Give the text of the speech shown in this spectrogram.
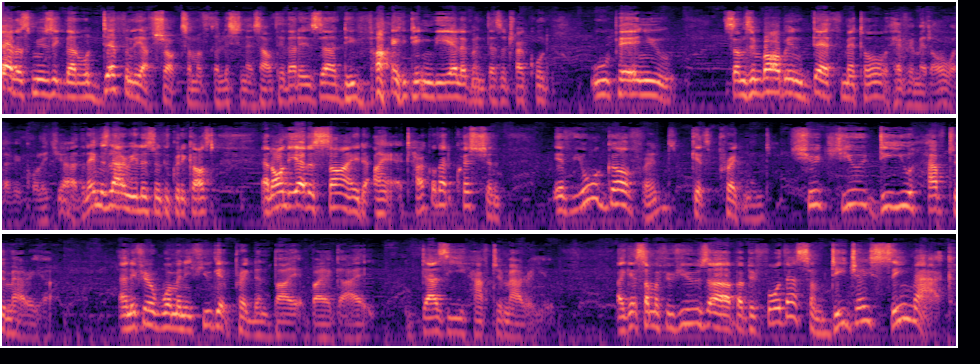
Yeah, that's music that would definitely have shocked some of the listeners out there. That is uh, Dividing the Element. There's a track called Upenyu. Some Zimbabwean death metal, heavy metal, whatever you call it. Yeah, the name is Larry, listen to the Criticast. And on the other side, I tackle that question. If your girlfriend gets pregnant, should you, do you have to marry her? And if you're a woman, if you get pregnant by, by a guy, does he have to marry you? I get some of your views, uh, but before that, some DJ C-Mac.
